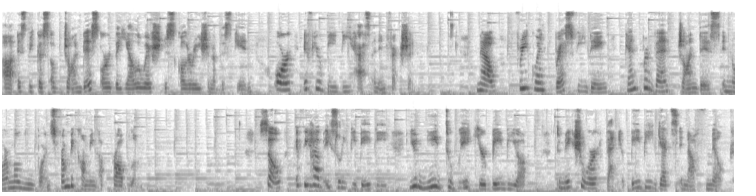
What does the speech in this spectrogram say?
uh, is because of jaundice or the yellowish discoloration of the skin, or if your baby has an infection. Now, frequent breastfeeding can prevent jaundice in normal newborns from becoming a problem. So, if you have a sleepy baby, you need to wake your baby up to make sure that your baby gets enough milk.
